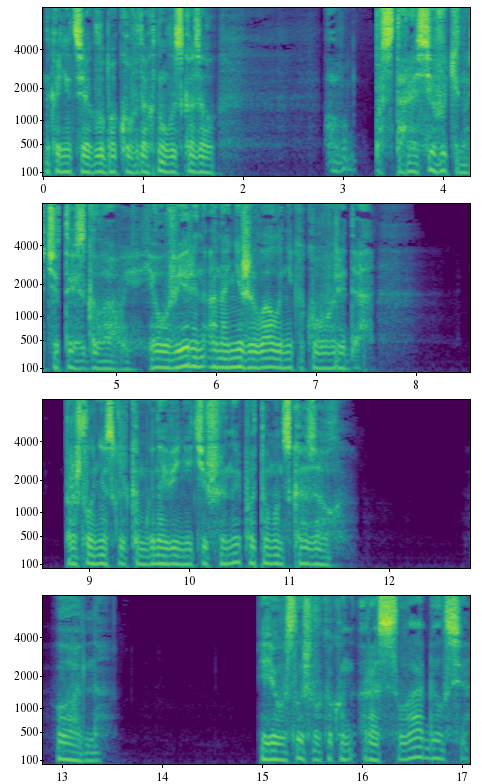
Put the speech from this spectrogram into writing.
Наконец я глубоко вдохнул и сказал... Постарайся выкинуть это из головы. Я уверен, она не желала никакого вреда. Прошло несколько мгновений тишины, потом он сказал «Ладно». Я услышал, как он расслабился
